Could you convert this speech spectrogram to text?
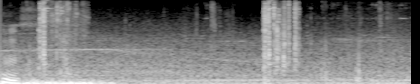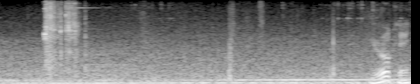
Hmm. You're okay.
